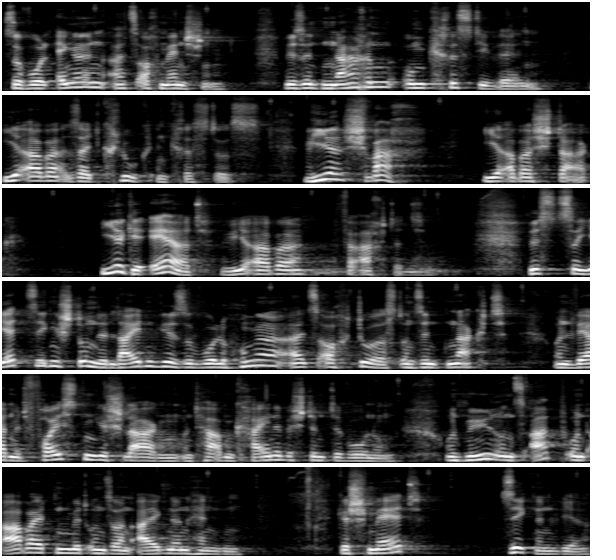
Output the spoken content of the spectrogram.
sowohl Engeln als auch Menschen. Wir sind Narren um Christi willen. Ihr aber seid klug in Christus. Wir schwach, ihr aber stark. Ihr geehrt, wir aber verachtet. Bis zur jetzigen Stunde leiden wir sowohl Hunger als auch Durst und sind nackt und werden mit Fäusten geschlagen und haben keine bestimmte Wohnung und mühen uns ab und arbeiten mit unseren eigenen Händen. Geschmäht segnen wir,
